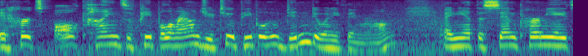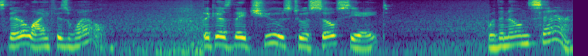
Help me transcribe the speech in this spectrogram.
it hurts all kinds of people around you too, people who didn't do anything wrong, and yet the sin permeates their life as well because they choose to associate with a known sinner.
